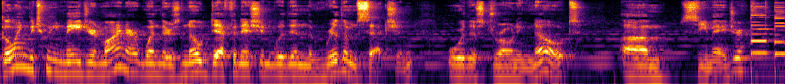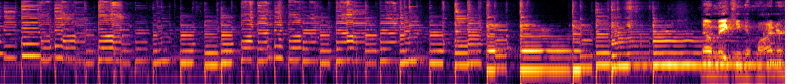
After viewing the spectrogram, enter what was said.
going between major and minor when there's no definition within the rhythm section or this droning note, um, C major. Making it minor.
